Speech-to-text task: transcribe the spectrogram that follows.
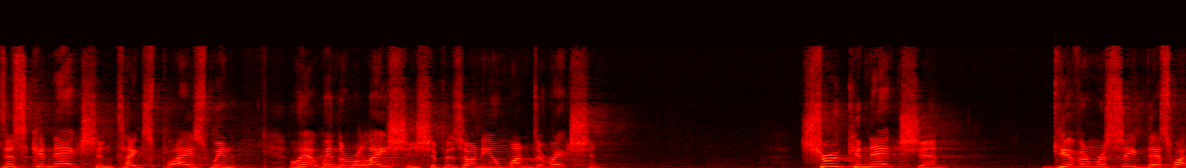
Disconnection takes place when, when the relationship is only in one direction. True connection, give and receive. That's why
